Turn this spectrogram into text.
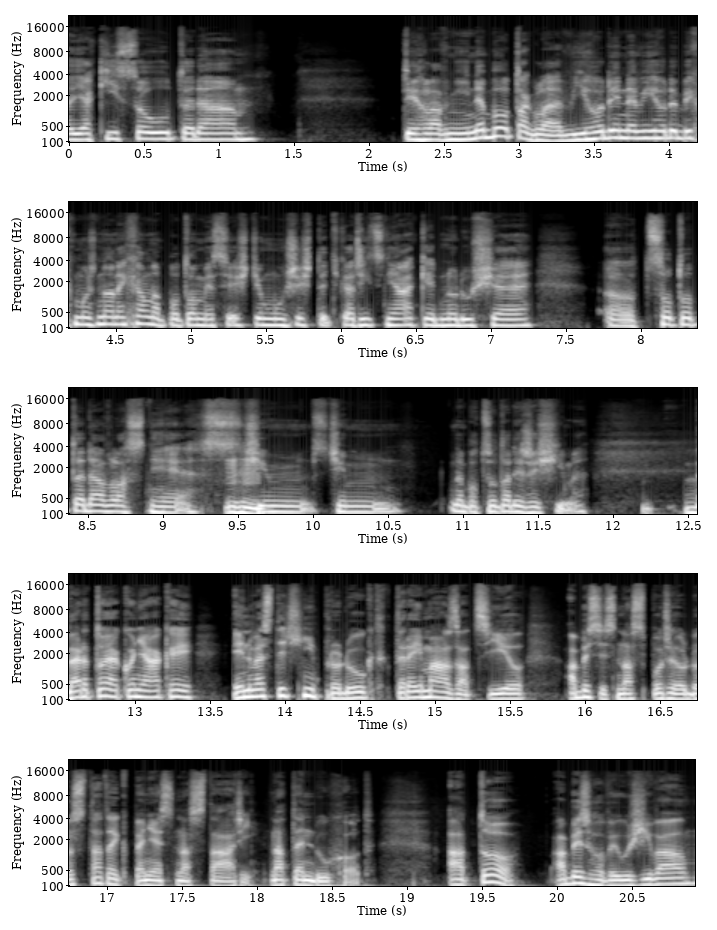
jaký jsou teda ty hlavní, nebo takhle, výhody, nevýhody bych možná nechal na potom, jestli ještě můžeš teďka říct nějak jednoduše, eh, co to teda vlastně je, s mm-hmm. čím, s čím nebo co tady řešíme. Ber to jako nějaký investiční produkt, který má za cíl, aby si naspořil dostatek peněz na stáří, na ten důchod. A to, abys ho využíval,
